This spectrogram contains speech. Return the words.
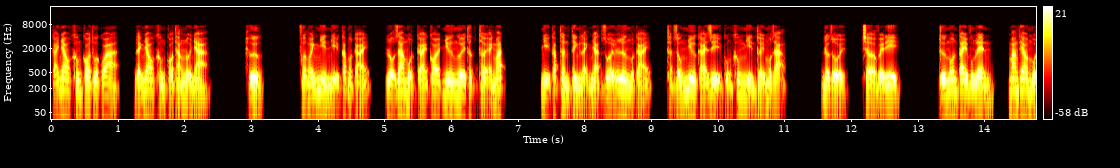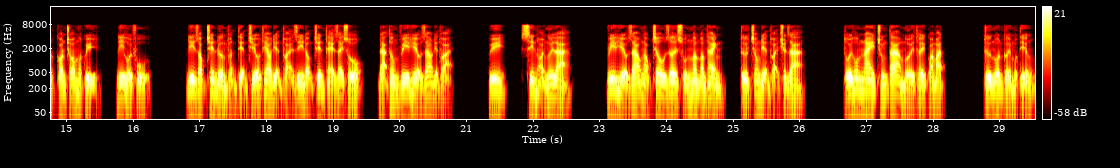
cãi nhau không có thua qua, đánh nhau không có thắng nổi nha. Hừ. Phượng ánh nhìn nhị cắp một cái, lộ ra một cái coi như ngươi thức thời ánh mắt nhị cấp thần tình lạnh nhạt rỗi lưng một cái, thật giống như cái gì cũng không nhìn thấy một dạng. Được rồi, trở về đi. Từ ngôn tay vung lên, mang theo một con chó một quỷ, đi hồi phủ. Đi dọc trên đường thuận tiện chiếu theo điện thoại di động trên thẻ dây số, đã thông vi hiểu giao điện thoại. Uy, xin hỏi ngươi là? Vi hiểu giao ngọc châu rơi xuống mâm âm thanh, từ trong điện thoại truyền ra. Tối hôm nay chúng ta mới thấy qua mặt. Từ ngôn cười một tiếng.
